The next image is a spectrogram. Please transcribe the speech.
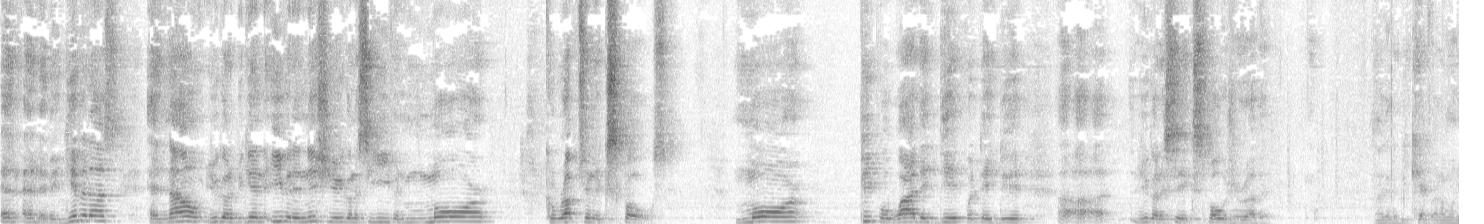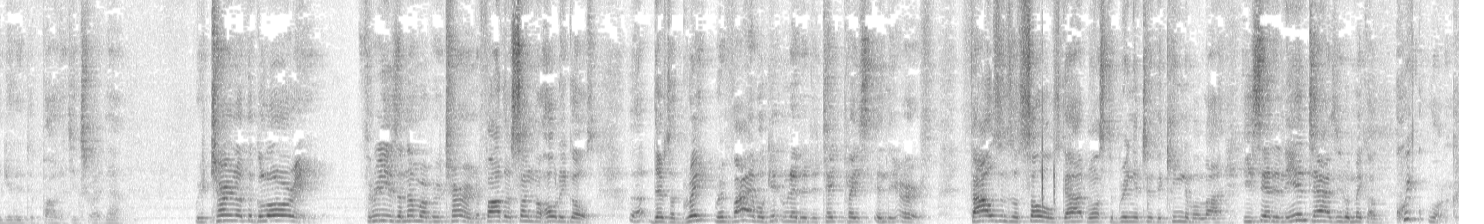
And, and they've been given us. And now you're going to begin, even in this year, you're going to see even more corruption exposed. More people, why they did what they did. Uh, uh, uh you're going to see exposure of it. I got to be careful. I don't want to get into politics right now. Return of the glory. Three is the number of return. The Father, Son, and the Holy Ghost. Uh, there's a great revival getting ready to take place in the earth. Thousands of souls God wants to bring into the kingdom of light. He said in the end times, He'll make a quick work.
